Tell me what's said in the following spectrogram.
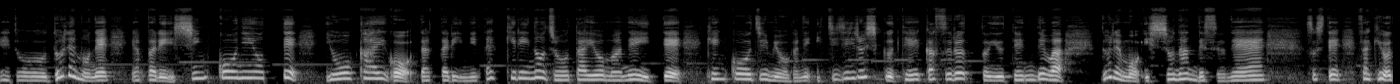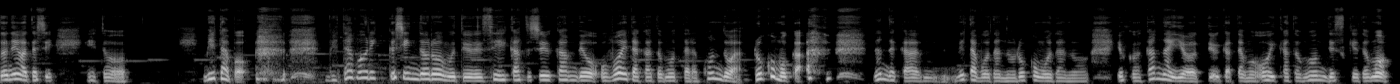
えっ、ー、と、どれもね、やっぱり進行によって要介護だったり寝たきりの状態を招いて健康寿命がね、著しく低下するという点では、どれも一緒なんですよね。そして先ほどね、私、えっ、ー、と、メタボ、メタボリックシンドロームという生活習慣病を覚えたかと思ったら今度はロコモか。なんだかメタボだのロコモだのよくわかんないよっていう方も多いかと思うんですけども、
